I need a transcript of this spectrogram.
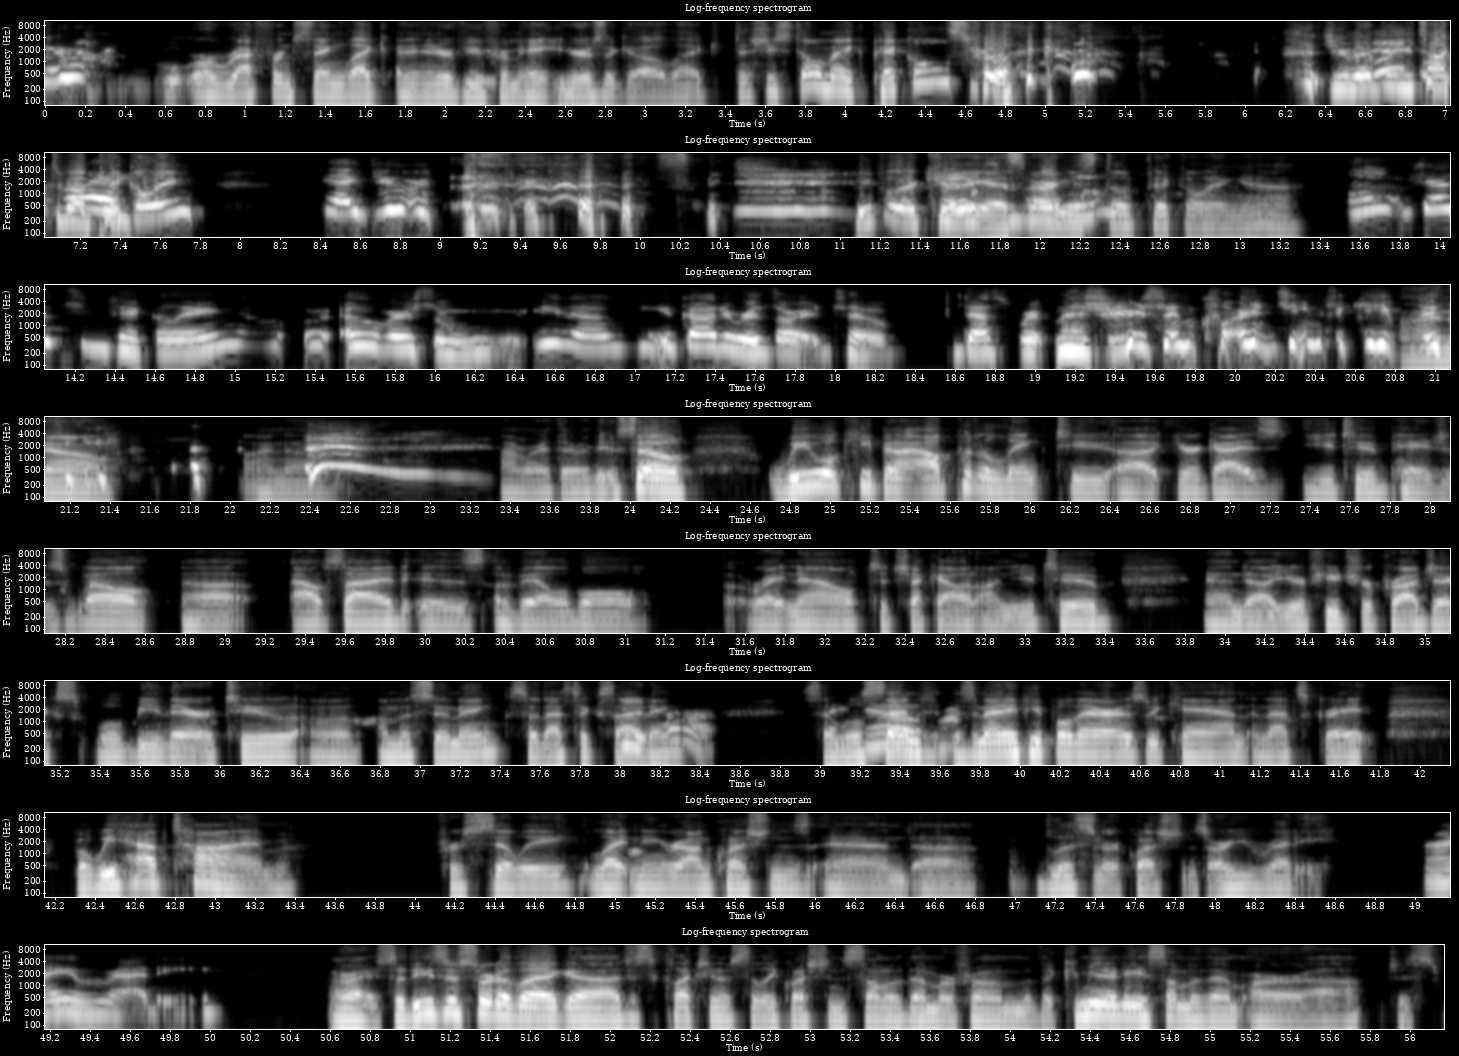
were referencing like an interview from eight years ago. Like, does she still make pickles? Or like, do you remember you talked about pickling? I do. People are curious. Are you still pickling? Yeah. I've done some pickling over some, you know, you got to resort to desperate measures in quarantine to keep busy. I know. I know. I'm right there with you. So we will keep an eye. I'll put a link to uh, your guys' YouTube page as well. Uh, Outside is available right now to check out on YouTube and uh, your future projects will be there too. Uh, I'm assuming, so that's exciting. Yeah, so I we'll know. send as many people there as we can, and that's great. But we have time for silly lightning round questions and uh, listener questions. Are you ready? I am ready. All right. So these are sort of like uh, just a collection of silly questions. Some of them are from the community. Some of them are uh, just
